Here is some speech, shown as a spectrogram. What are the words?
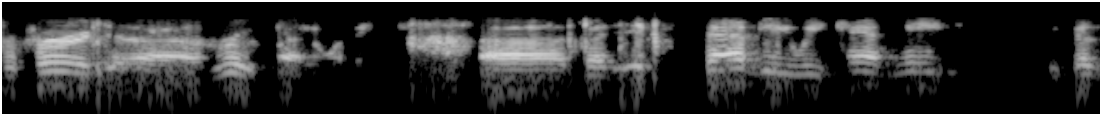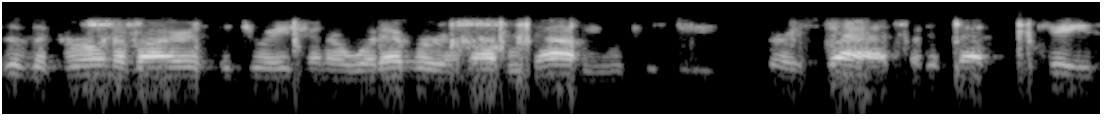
preferred uh, route, by the way, uh, but if sadly we can't meet because of the coronavirus situation or whatever in Abu Dhabi, which would be very sad, but if that's the case,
